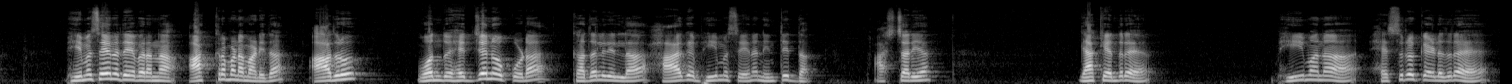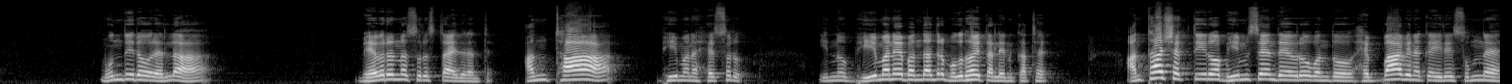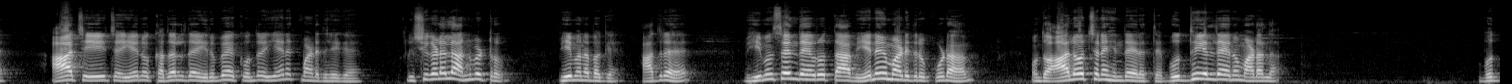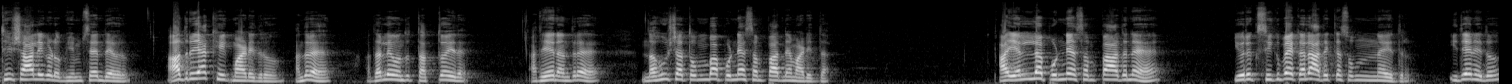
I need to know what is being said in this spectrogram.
ಭೀಮಸೇನ ದೇವರನ್ನು ಆಕ್ರಮಣ ಮಾಡಿದ. ಆದರೂ ಒಂದು ಹೆಜ್ಜೆನೂ ಕೂಡ ಕದಲಲಿಲ್ಲ. ಹಾಗೆ ಭೀಮಸೇನ ನಿಂತಿದ್ದ. ಆಶ್ಚರ್ಯ. ಯಾಕೆಂದರೆ ಭೀಮನ ಹೆಸರು ಕೇಳಿದ್ರೆ ಮುಂದಿರೋರೆಲ್ಲ ಬೆವರನ್ನು ಸುರಿಸ್ತಾ ಇದ್ರಂತೆ. ಅಂಥ ಭೀಮನ ಹೆಸರು. ಇನ್ನು ಭೀಮನೇ ಬಂದಂದ್ರೆ ಮುಗಿದೋಯ್ತು ಅಲ್ಲಿನ ಕಥೆ. ಅಂಥ ಶಕ್ತಿ ಇರೋ ಭೀಮಸೇನ್ ದೇವರು ಒಂದು ಹೆಬ್ಬಾವಿನ ಕೈಲಿ ಸುಮ್ಮನೆ ಆಚೆ ಈಚೆ ಏನು ಕದಲದೆ ಇರಬೇಕು ಅಂದರೆ ಏನಕ್ಕೆ ಮಾಡಿದ್ರು ಹೀಗೆ? ಋಷಿಗಳೆಲ್ಲ ಅನ್ಬಿಟ್ರು ಭೀಮನ ಬಗ್ಗೆ. ಆದರೆ ಭೀಮಸೇನ್ ದೇವರು ತಾವು ಏನೇ ಮಾಡಿದರೂ ಕೂಡ ಒಂದು ಆಲೋಚನೆ ಹಿಂದೆ ಇರುತ್ತೆ. ಬುದ್ಧಿ ಇಲ್ಲದೆ ಏನೂ ಮಾಡಲ್ಲ. ಬುದ್ಧಿಶಾಲಿಗಳು ಭೀಮಸೇನ್ ದೇವರು. ಆದರೂ ಯಾಕೆ ಹೀಗೆ ಮಾಡಿದರು? ಅಂದರೆ ಅದರಲ್ಲೇ ಒಂದು ತತ್ವ ಇದೆ. ಅದೇನೆಂದರೆ, ನಹುಷ ತುಂಬ ಪುಣ್ಯ ಸಂಪಾದನೆ ಮಾಡಿದ್ದ. ಆ ಎಲ್ಲ ಪುಣ್ಯ ಸಂಪಾದನೆ ಇವ್ರಿಗೆ ಸಿಗಬೇಕಲ್ಲ, ಅದಕ್ಕೆ ಸುಮ್ಮನೆ ಇದ್ರು. ಇದೇನಿದು?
